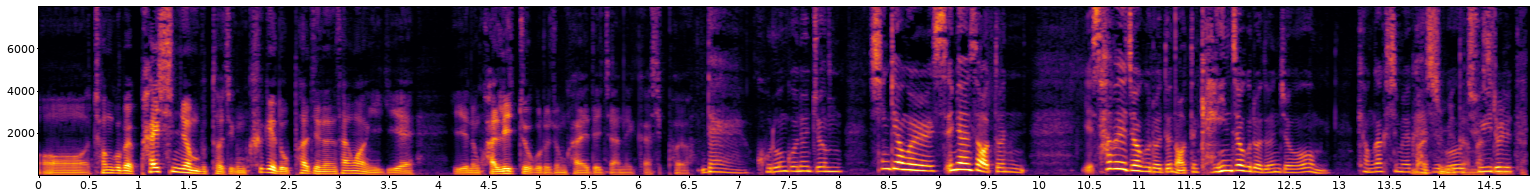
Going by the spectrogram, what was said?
어 1980년부터 지금 크게 높아지는 상황이기에 이제는 관리 쪽으로 좀 가야 되지 않을까 싶어요. 네, 그런 거는 좀 신경을 쓰면서 어떤 사회적으로든 어떤 개인적으로든 좀 경각심을 가지고 맞습니다. 주의를 맞습니다.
